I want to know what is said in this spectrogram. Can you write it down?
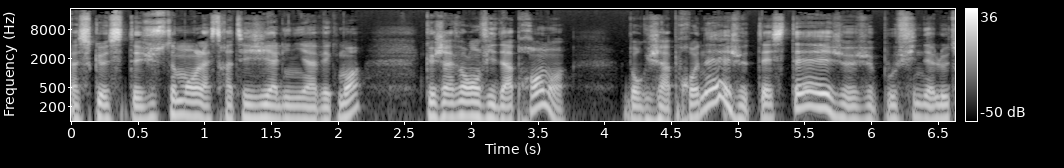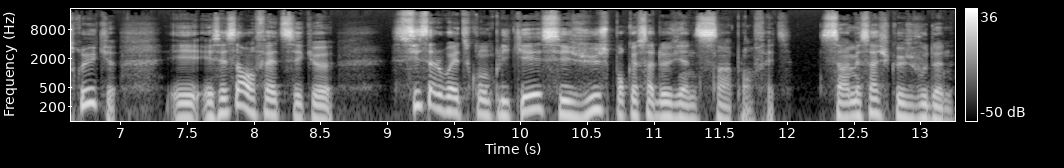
parce que c'était justement la stratégie alignée avec moi, que j'avais envie d'apprendre. Donc j'apprenais, je testais, je, peaufinais le truc. Et, et c'est ça en fait, c'est que si ça doit être compliqué, c'est juste pour que ça devienne simple en fait. C'est un message que je vous donne.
